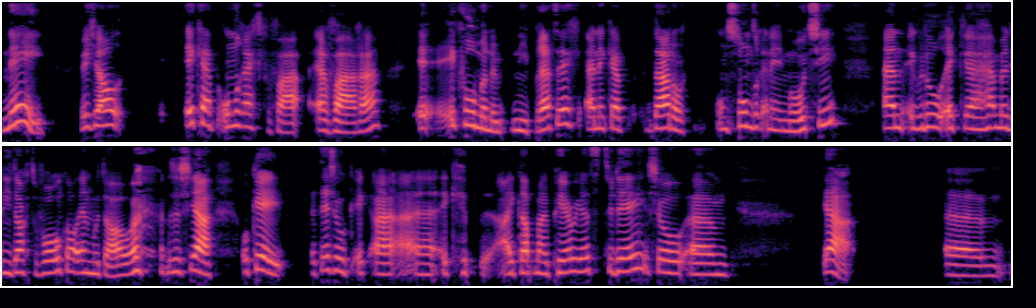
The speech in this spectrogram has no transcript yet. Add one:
Nee, weet je wel, ik heb onrecht ervaren. Ik voel me niet prettig en ik heb, daardoor ontstond er een emotie. En ik bedoel, ik uh, heb me die dag ervoor ook al in moeten houden. dus ja, oké, het is ook, ik, uh, uh, ik, I got my period today. So, um, ja, um,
